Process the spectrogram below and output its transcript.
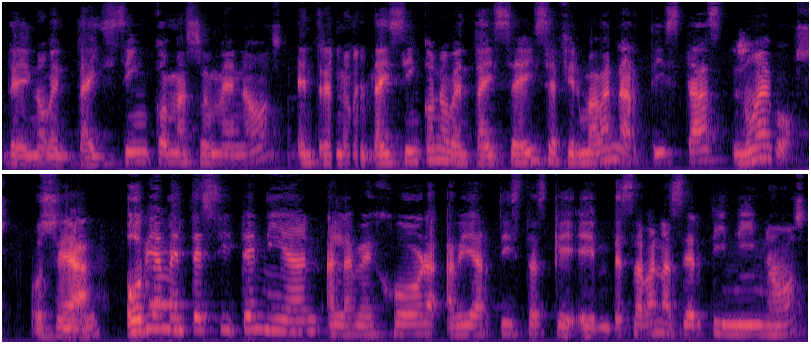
del 95 más o menos. Entre el 95 y 96 se firmaban artistas nuevos. O sea, obviamente sí tenían, a lo mejor había artistas que empezaban a ser pininos,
